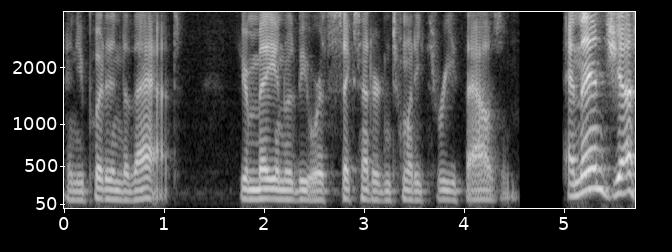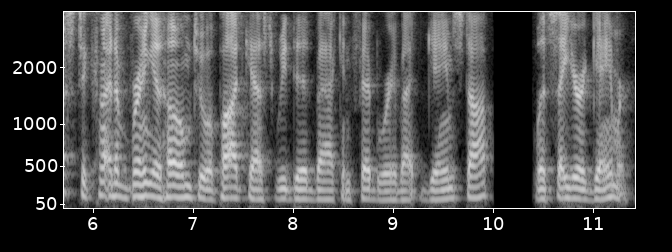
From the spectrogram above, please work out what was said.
and you put into that, your million would be worth 623,000. And then just to kind of bring it home to a podcast we did back in February about GameStop, let's say you're a gamer.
